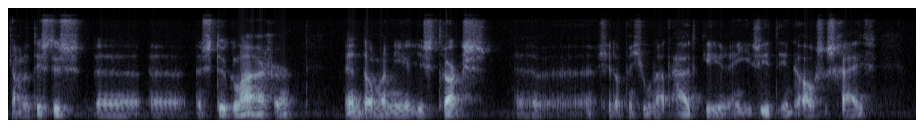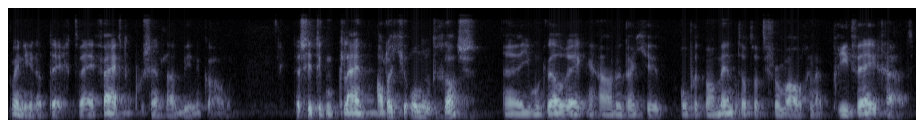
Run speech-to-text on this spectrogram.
Nou, dat is dus uh, een stuk lager hè, dan wanneer je straks als je dat pensioen laat uitkeren en je zit in de hoogste schijf, wanneer dat tegen 52% laat binnenkomen. Daar zit ook een klein addertje onder het gras. Uh, je moet wel rekening houden dat je op het moment dat het vermogen naar privé gaat,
